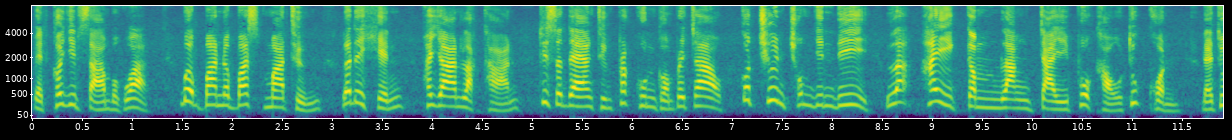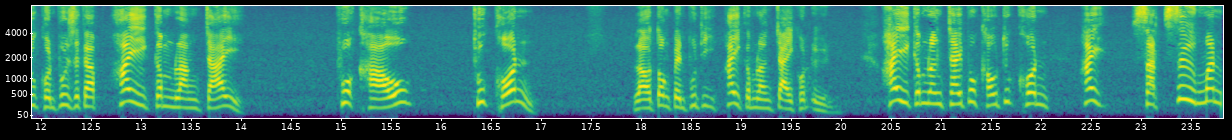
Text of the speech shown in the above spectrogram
11ข้อ23 บอกว่า เมื่อบานาบัสมาถึงและได้เห็นพยานหลักฐานที่แสดงถึงพระคุณของพระเจ้า ก็ชื่นชมยินดีและให้กำลังใจพวกเขาทุกคนแต่ทุกคนพูดสิครับให้กำลังใจ พวกเขาทุกคน เราต้องเป็นผู้ที่ให้กำลังใจคนอื่น ให้กำลังใจพวกเขาทุกคนให้สัตย์ซื่อมั่น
